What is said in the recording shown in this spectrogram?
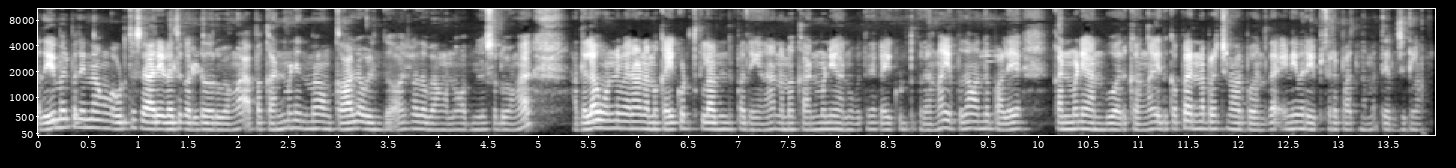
அதே மாதிரி பார்த்தீங்கன்னா அவங்க கொடுத்த சாரி எல்லாத்தையும் கட்டிட்டு வருவாங்க. அப்போ கண்மணி இந்த மாதிரி அவங்க காலை விழுந்து ஆசீர்வாதம் வாங்கணும் அப்படின்னு சொல்லுவாங்க. அதெல்லாம் ஒன்று வேணாம். நம்ம கை கொடுத்துக்கலாம்னு பார்த்தீங்கன்னா நம்ம கண்மணி அன்பு பார்த்தீங்கன்னா கை கொடுத்துக்கிறாங்க. இப்போ தான் வந்து பழைய கண்மணி அன்புவாக இருக்காங்க. இதுக்கப்புறம் என்ன பிரச்சனை வரப்போகுது இனி வரை எபிசோட பார்த்து நம்ம தெரிஞ்சுக்கலாம்.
